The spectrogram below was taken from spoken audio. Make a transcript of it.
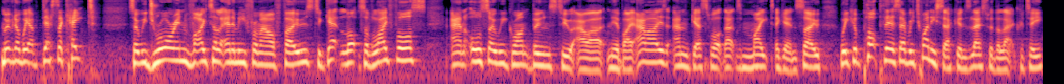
Moving on, we have Desiccate. So we draw in vital enemy from our foes to get lots of life force, and also we grant boons to our nearby allies, and guess what? That's might again. So we could pop this every 20 seconds, less with alacrity,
